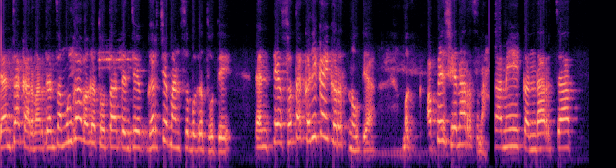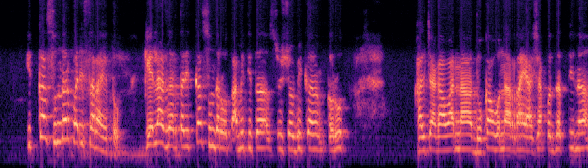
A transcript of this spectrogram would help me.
त्यांचा कारभार त्यांचा मुलगा बघत होता त्यांचे घरचे माणसं बघत होते त्यां त्या स्वतः कधी काही करत नव्हत्या. मग अपेश येणारच ना. आम्ही कंधारच्या इतका सुंदर परिसर आहे तो. केला जर तर इतका सुंदर होत. आम्ही तिथं सुशोभीकरण करू खालच्या गावांना धोका होणार नाही अशा पद्धतीनं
